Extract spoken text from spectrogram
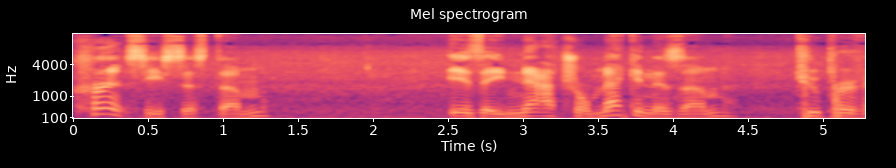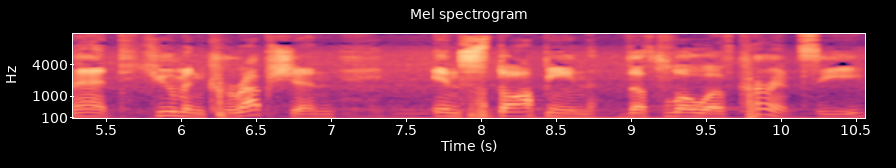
currency system is a natural mechanism to prevent human corruption in stopping the flow of currency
